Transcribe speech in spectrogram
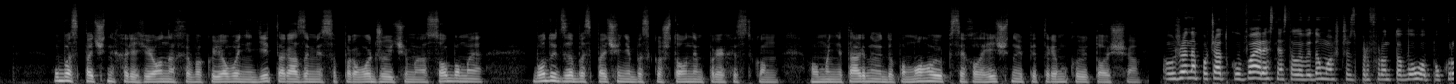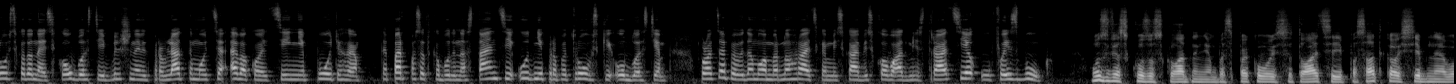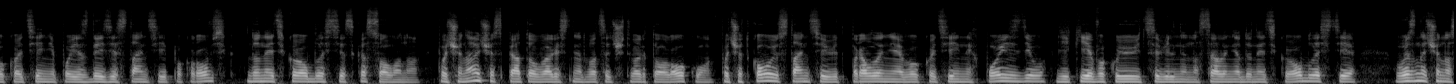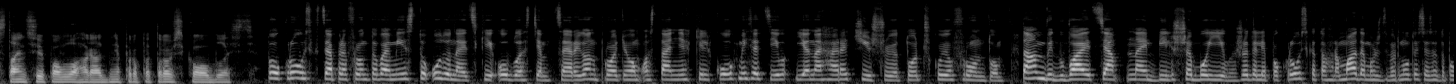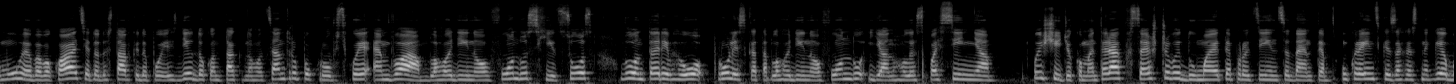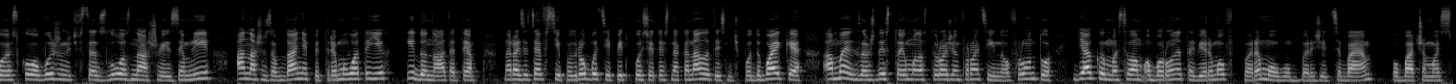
У безпечних регіонах евакуйовані діти разом із супроводжуючими особами будуть забезпечені безкоштовним прихистком, гуманітарною допомогою, психологічною підтримкою тощо. Уже на початку вересня стало відомо, що з прифронтового Покровська Донецької області більше не відправлятимуться евакуаційні потяги. Тепер посадка буде на станції у Дніпропетровській області. Про це повідомила Мирноградська міська військова адміністрація у Фейсбук. У зв'язку з ускладненням безпекової ситуації посадка осіб на евакуаційні поїзди зі станції Покровськ Донецької області скасовано. Починаючи з 5 вересня 2024 року, початковою станцією відправлення евакуаційних поїздів, які евакуюють цивільне населення Донецької області, визначено станцію Павлоград, Дніпропетровська область. Покровськ це прифронтове місто у Донецькій області. Цей район протягом останніх кількох місяців є найгарячішою точкою фронту. Там відбувається найбільше боїв. Жителі Покровська та громади можуть звернутися за допомогою в евакуації та доставки до поїздів до контактного центру Покровської МВА, благодійного фонду Схід СОС, волонтерів ГО Проліска та благодійного фонду Янголи Спасіння. Пишіть у коментарях все, що ви думаєте про ці інциденти. Українські захисники обов'язково виженуть все зло з нашої землі, а наше завдання підтримувати їх і донатити. Наразі це всі подробиці. Підписуйтесь на канал, і тисніть вподобайки. А ми, як завжди, стоїмо на сторожі інформаційного фронту. Дякуємо силам оборони та віримо в перемогу. Бережіть себе. Побачимось.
